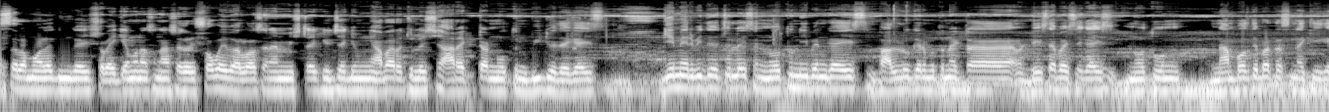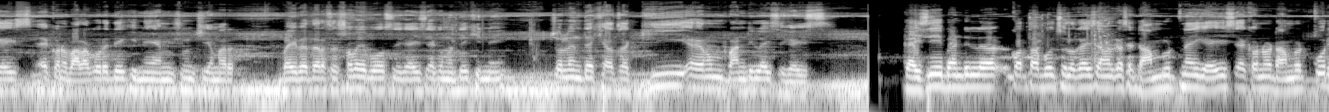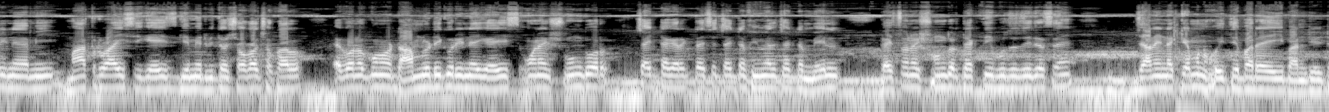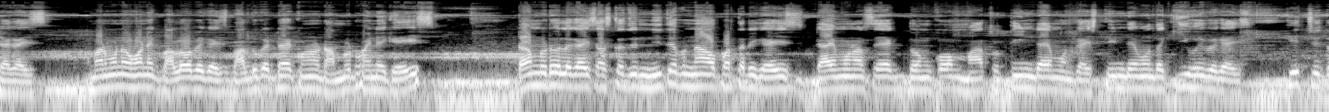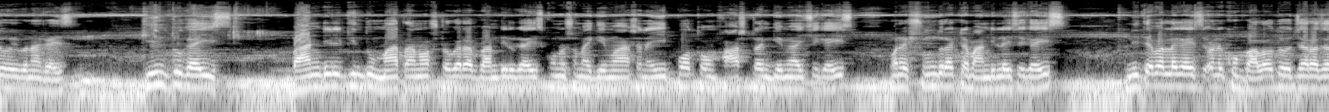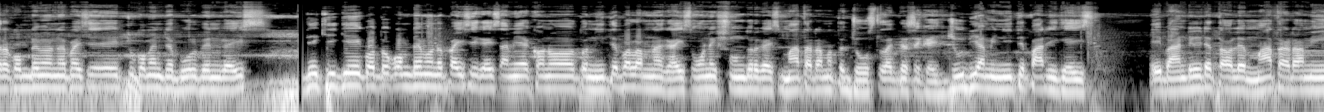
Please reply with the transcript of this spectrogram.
আসসালামু আলাইকুম গাইস সবাই কেমন আছেন? আশা করি সবাই ভালো আছেন। আমি মিস্টার কিরচা গেমিং আবারও চলে এসেছি আর একটা নতুন ভিডিওতে গাইস গেমের ভিতরে চলে এসেছে নতুন ইভেন্ট গাইস ভাল্লুকের মতন একটা ডেসা পাইছে গাইস নতুন নাম বলতে পারতেছি না কি গাইস এখনও ভালো করে দেখি নেই, আমি শুনছি আমার ভাই বেদার আছে, সবাই বলছে গাইস এখনও দেখি নেই। চলেন দেখা যাক কি এরকম বান্ডিল আইছে গাইস গাইস এই বান্ডেলের কথা বলছিল গাইস আমার কাছে ডাউনলোড নাই গাইস এখনও ডাউনলোড করি নাই আমি। মাত্র আইছি গাইস গেমের ভিতর সকাল সকাল। এখনও কোনো ডাউনলোডই করি নাই গাইস অনেক সুন্দর চারটা ক্যারেক্টার আছে, চারটা ফিমেল চারটা মেল গাইস অনেক সুন্দর দেখতেই বুঝে যেতেছে জানি না কেমন হইতে পারে এই বান্ডিলটা গাইস আমার মনে হয় অনেক ভালো হবে গাইস ভাল্লুকেরটা এখনও ডাউনলোড হয় নাই গাইস ডাউনলোড হলে গাইস আজকে যদি নিতে নাও পারতারি গাইস ডায়মন্ড আছে একদম কম, মাত্র তিন ডায়মন্ড গাইস তিন ডায়মন্ডে কি হইবে গাইস কিচ্ছুই তো হইবে না গাইস কিন্তু গাইস বান্ডিল কিন্তু মাথা নষ্ট করা বান্ডিল গাইস কোনো সময় গেমে আসে না। এই প্রথম ফার্স্ট টাইম গেমে আইছে গাইস অনেক সুন্দর একটা বান্ডিল আইছে গাইস নিতে পারলে গাইস অনেক খুব ভালো হতো। যারা যারা কম ডায়মন্ডে পাইছে, একটু কমেন্টে বলবেন গাইস দেখি কে কত কম ডায়মন্ডে পাইছে গাইস আমি এখনও তো নিতে পারলাম না গাইস অনেক সুন্দর গাইস মাথাটা মাথা জোস লাগতেছে গাইস যদি আমি নিতে পারি গাইস এই বান্ডিলটা তাহলে মাথাটা আমি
